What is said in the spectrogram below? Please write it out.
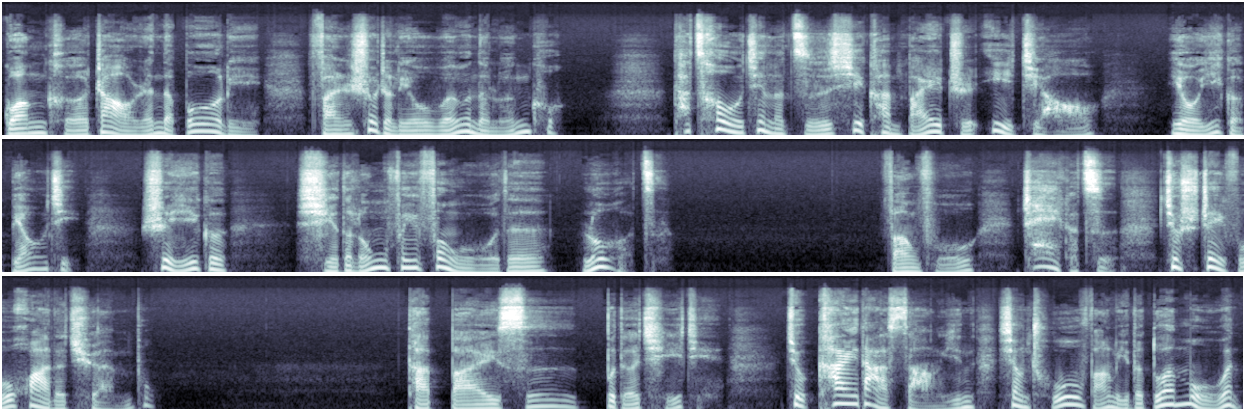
光可照人的玻璃反射着柳文文的轮廓，他凑近了仔细看白纸一角，有一个标记，是一个写的龙飞凤舞的“落”字。仿佛这个字就是这幅画的全部。他百思不得其解，就开大嗓音向厨房里的端木问：“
